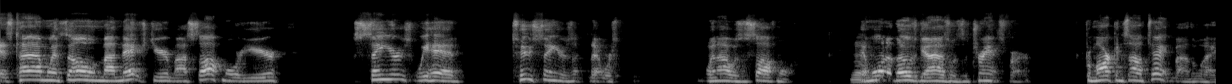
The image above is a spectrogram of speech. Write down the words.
as time went on, my next year, my sophomore year, seniors, we had two seniors that were when I was a sophomore. Yeah. And one of those guys was a transfer from Arkansas Tech, by the way.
